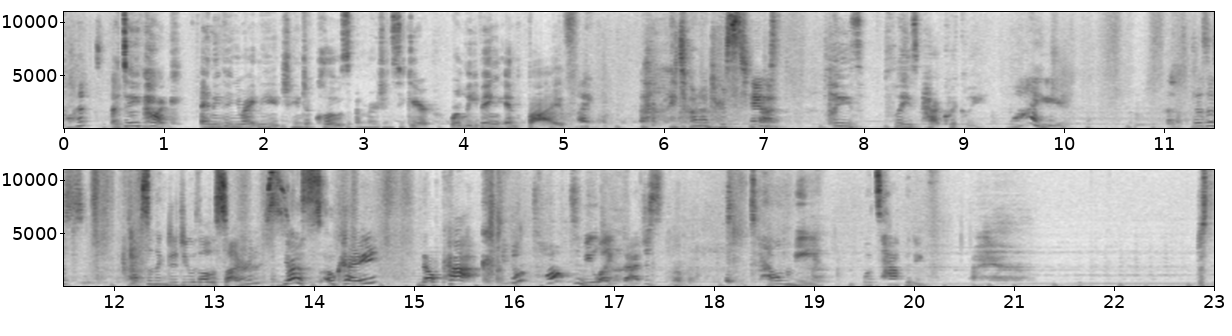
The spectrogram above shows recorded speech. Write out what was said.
What? A day pack. Anything you might need change of clothes, emergency gear. We're leaving in five. I. I don't understand. Please, please pack quickly. Why? Uh, does this have something to do with all the sirens? Yes, okay? Now pack. Don't talk to me like that. Just tell me what's happening. I... Just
